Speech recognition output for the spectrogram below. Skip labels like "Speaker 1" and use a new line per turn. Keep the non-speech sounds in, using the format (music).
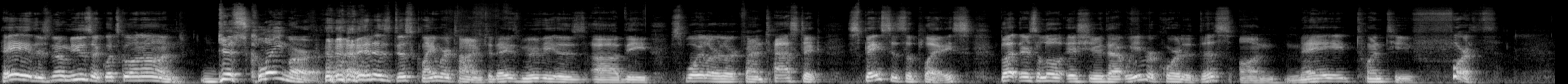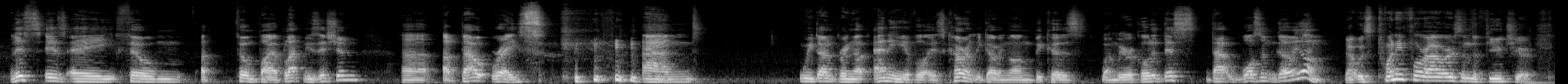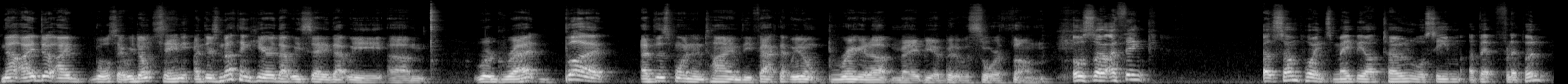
Hey, there's no music. What's going on?
Disclaimer. (laughs)
it is disclaimer time. Today's movie is uh, the spoiler alert fantastic Space is a Place, but there's a little issue that we recorded this on May 24th.
this is a film, a film by a black musician uh, about race, (laughs) and we don't bring up any of what is currently going on because when we recorded this, that wasn't going on.
That was 24 hours in the future. Now, I, do, I will say, we don't say any, uh, there's nothing here that we say that we um, regret, but at this point in time, the fact that we don't bring it up may be a bit of a sore thumb.
Also, I think at some points maybe our tone will seem a bit flippant.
